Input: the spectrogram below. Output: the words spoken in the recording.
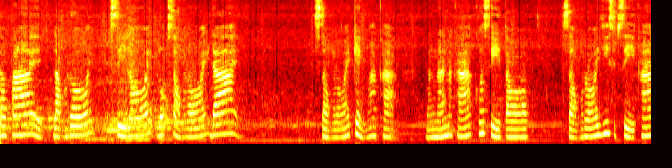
ต่อไปหลักร้อย 400ลบ200 ได้ 200 เก่งมากค่ะ ดังนั้นนะคะ ข้อ 4 ตอบ 224 ค่ะ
